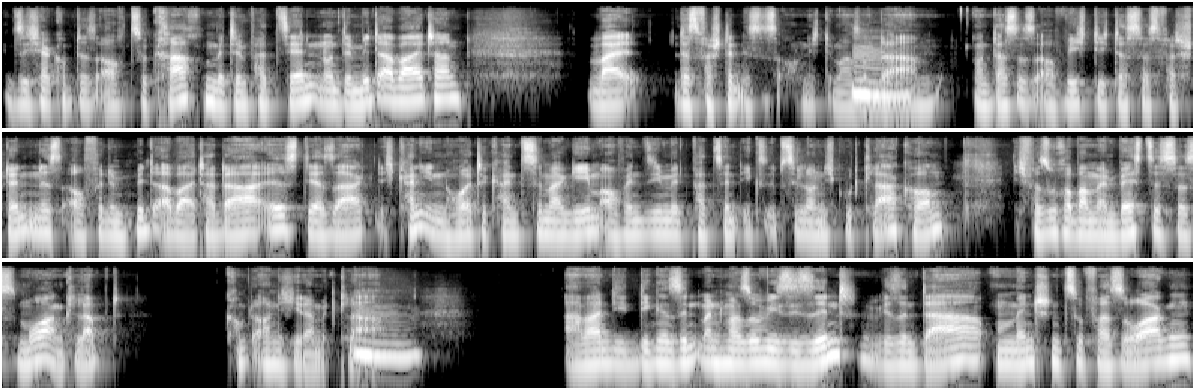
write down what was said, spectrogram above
Sicher kommt es auch zu Krach mit den Patienten und den Mitarbeitern. Weil das Verständnis ist auch nicht immer so mhm. da. Und das ist auch wichtig, dass das Verständnis auch für den Mitarbeiter da ist, der sagt, ich kann Ihnen heute kein Zimmer geben, auch wenn Sie mit Patient XY nicht gut klarkommen. Ich versuche aber mein Bestes, dass es morgen klappt. Kommt auch nicht jeder mit klar. Mhm. Aber die Dinge sind manchmal so, wie sie sind. Wir sind da, um Menschen zu versorgen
